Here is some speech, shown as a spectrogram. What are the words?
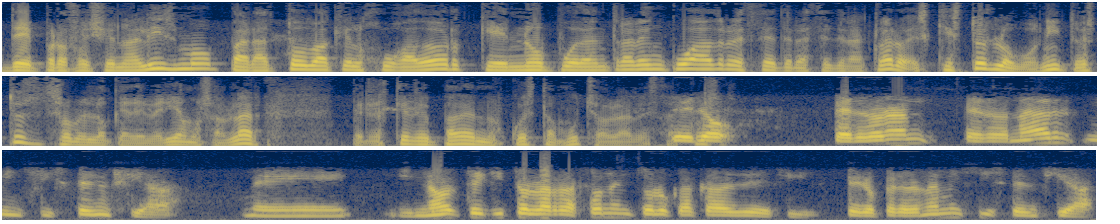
de profesionalismo para todo aquel jugador que no pueda entrar en cuadro, etcétera, etcétera. Claro, es que esto es lo bonito, esto es sobre lo que deberíamos hablar, pero es que en el padre nos cuesta mucho hablar de esto. Pero, perdonan, perdonar mi insistencia, me, y no te quito la razón en todo lo que acabas de decir, pero perdonar mi insistencia.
